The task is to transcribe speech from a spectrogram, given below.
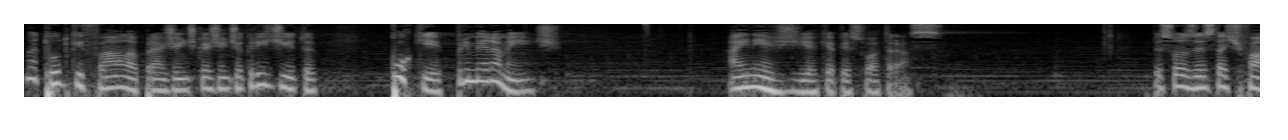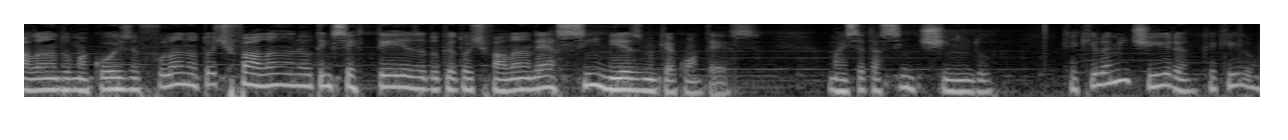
Não é tudo que fala para a gente que a gente acredita. Por quê? Primeiramente, a energia que a pessoa traz. A pessoa às vezes está te falando uma coisa, fulano, eu estou te falando, eu tenho certeza do que eu estou te falando, é assim mesmo que acontece. Mas você está sentindo que aquilo é mentira, que aquilo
